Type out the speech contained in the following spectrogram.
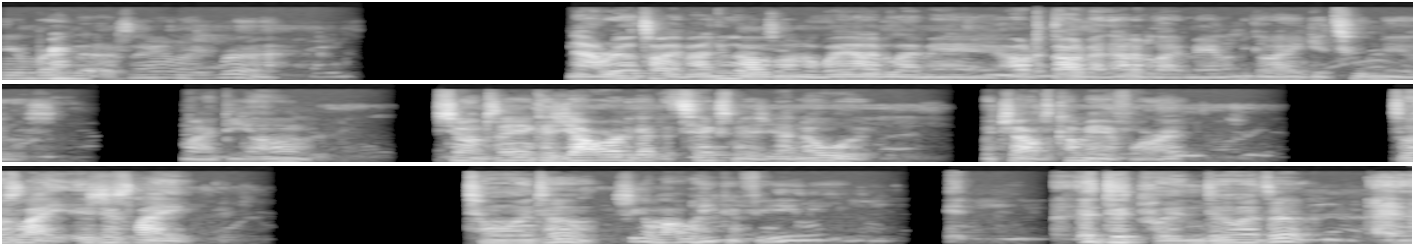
You bring her a like, bruh. Now, real talk, if I knew I was on the way, I'd be like, man, I would have thought about that. I'd be like, man, let me go ahead and get two meals. Might be hungry. You see what I'm saying? Because y'all already got the text message. I know what, what y'all was coming here for, right? So it's like, it's just like two and two. She like, oh, he can feed me? Just putting two and two. And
